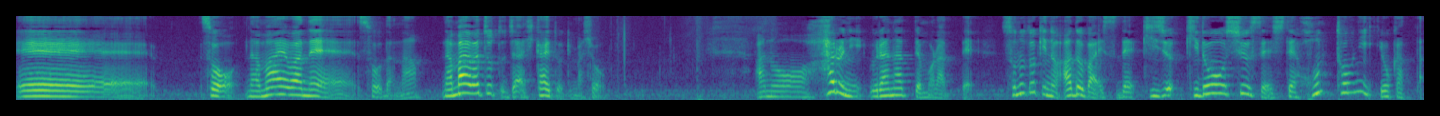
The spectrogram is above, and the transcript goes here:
えー、そう、名前はね、そうだな。名前はちょっとじゃあ控えておきましょう。あの、春に占ってもらって、その時のアドバイスで軌道修正して本当に良かった。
